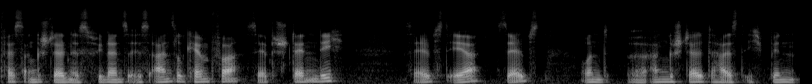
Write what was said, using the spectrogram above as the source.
Festangestellten ist, Freelancer ist Einzelkämpfer, selbstständig, selbst er, selbst und äh, Angestellte heißt, ich bin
